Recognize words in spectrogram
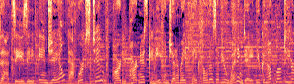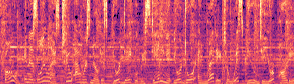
That's easy. In jail? That works too. Party Partners can even generate fake photos of your wedding day you can upload to your phone. In as little as two hours' notice, your date will be standing at your door and ready to whisk you to your party.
